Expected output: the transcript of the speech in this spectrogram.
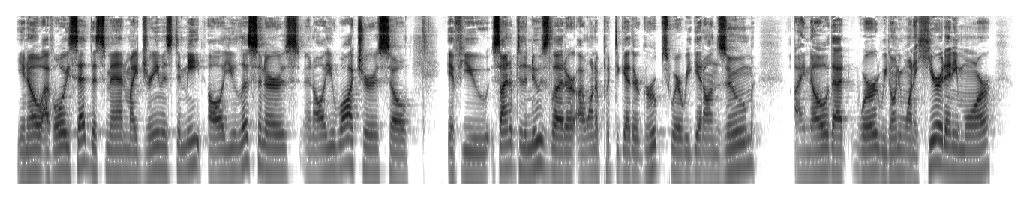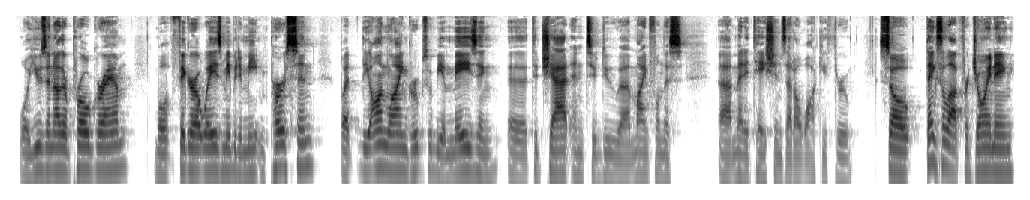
You know, I've always said this, man. My dream is to meet all you listeners and all you watchers. So if you sign up to the newsletter, I want to put together groups where we get on Zoom. I know that word, we don't even want to hear it anymore. We'll use another program. We'll figure out ways maybe to meet in person. But the online groups would be amazing uh, to chat and to do uh, mindfulness uh, meditations that I'll walk you through. So thanks a lot for joining.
